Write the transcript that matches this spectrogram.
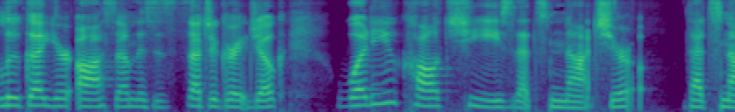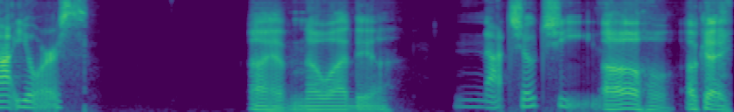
Luca, you're awesome. This is such a great joke. What do you call cheese that's not your that's not yours? I have no idea. Nacho cheese. Oh, okay.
